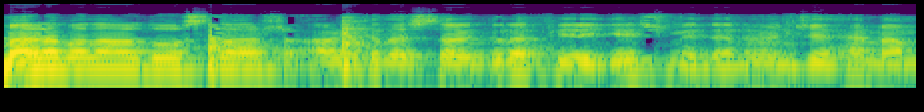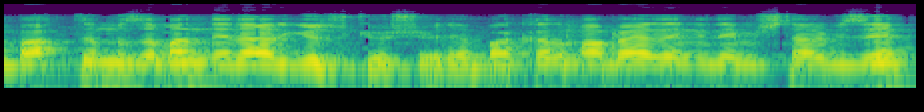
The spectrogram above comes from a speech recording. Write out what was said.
Merhabalar dostlar. Arkadaşlar grafiğe geçmeden önce hemen baktığımız zaman neler gözüküyor şöyle. Bakalım haberde ne demişler bize.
